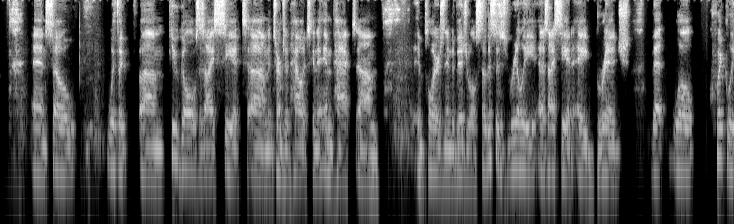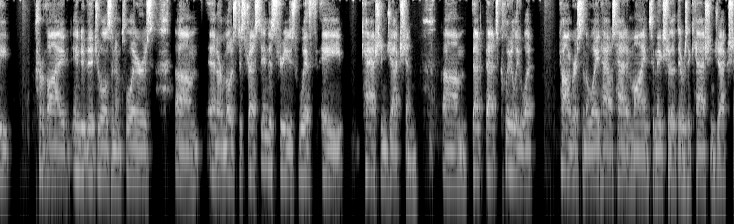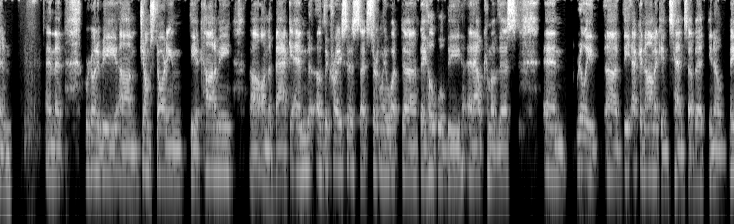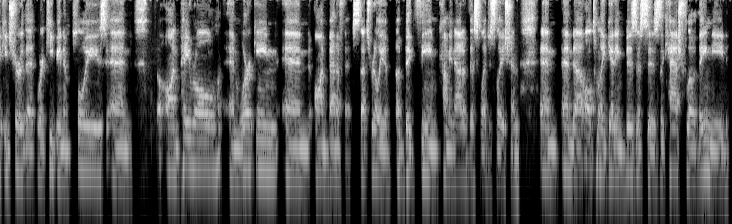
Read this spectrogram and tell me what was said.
And so, with a um, few goals as I see it um, in terms of how it's going to impact um, employers and individuals. So, this is really, as I see it, a bridge that will quickly provide individuals and employers um, and our most distressed industries with a cash injection. Um, that that's clearly what Congress and the White House had in mind to make sure that there was a cash injection and that we're going to be um, jump-starting the economy uh, on the back end of the crisis. That's certainly what uh, they hope will be an outcome of this. And really uh, the economic intent of it, you know, making sure that we're keeping employees and on payroll and working and on benefits. That's really a, a big theme coming out of this legislation, and and uh, ultimately getting businesses the cash flow they need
